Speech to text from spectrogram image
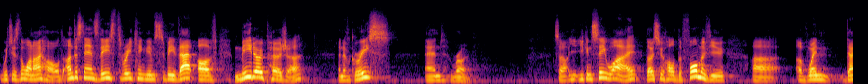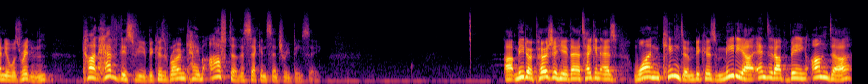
which is the one I hold, understands these three kingdoms to be that of Medo Persia and of Greece and Rome. So you can see why those who hold the former view uh, of when Daniel was written can't have this view because Rome came after the second century BC. Uh, Medo Persia here, they are taken as one kingdom because Media ended up being under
